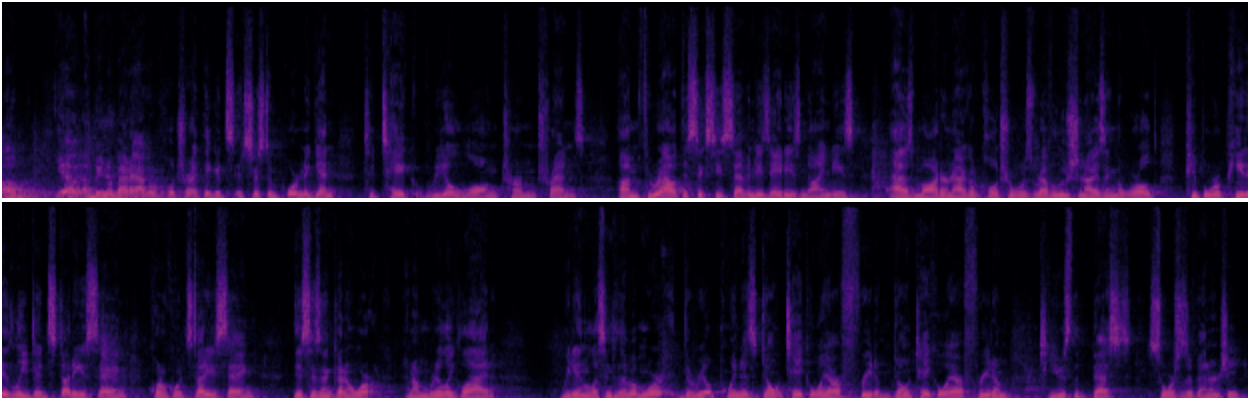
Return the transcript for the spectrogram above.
Um, yeah, I mean, about agriculture, I think it's, it's just important, again, to take real long term trends. Um, throughout the 60s, 70s, 80s, 90s, as modern agriculture was revolutionizing the world, people repeatedly did studies saying, quote unquote, studies saying, this isn't going to work. And I'm really glad we didn't listen to them. But more, the real point is don't take away our freedom. Don't take away our freedom to use the best sources of energy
